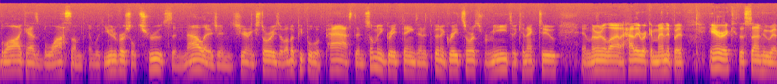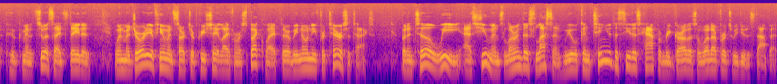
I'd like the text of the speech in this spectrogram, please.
blog has blossomed and with universal truths and knowledge and sharing stories of other people who have passed and so many great things. And it's been a great source for me to connect to and learn a lot. I highly recommend it. But Erik, the son who, who committed suicide, stated When majority of humans start to appreciate life and respect life, there will be no need for terrorist attacks. But until we, as humans, learn this lesson, we will continue to see this happen regardless of what efforts we do to stop it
